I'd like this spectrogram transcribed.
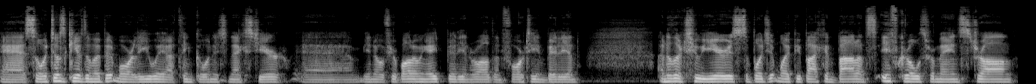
Uh, so it does give them a bit more leeway, I think, going into next year. Um, you know, if you're borrowing eight billion rather than 14 billion, another two years, the budget might be back in balance if growth remains strong.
